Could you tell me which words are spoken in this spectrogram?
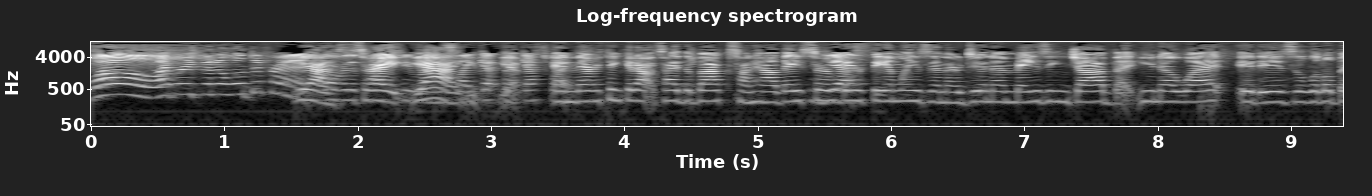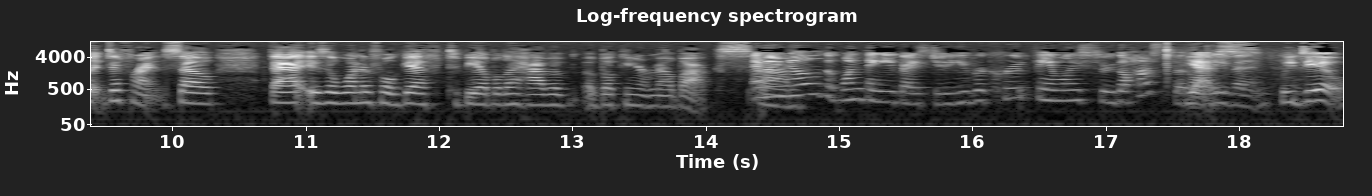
Well the library's been a little different yeah over the past right few yeah months. Like, yep. guess what and they're thinking outside the box on how they serve Yes. their families and they're doing an amazing job but you know what? It is a little bit different. So that is a wonderful gift to be able to have a, a book in your mailbox. And i Um, know that one thing you guys do you recruit families through the hospital yes even. we do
